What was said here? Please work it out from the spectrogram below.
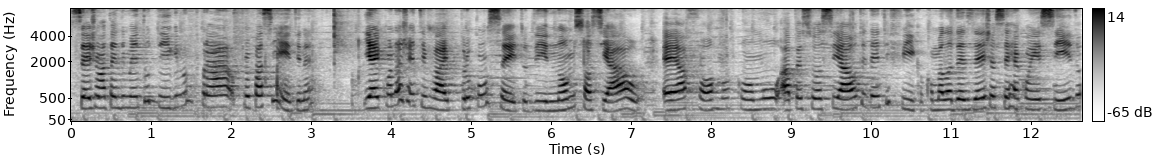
seja um atendimento digno para o paciente, né? E aí, quando a gente vai para o conceito de nome social, é a forma como a pessoa se auto-identifica, como ela deseja ser reconhecido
